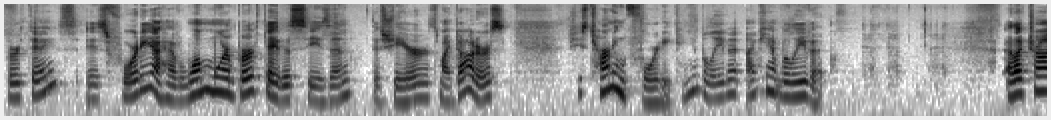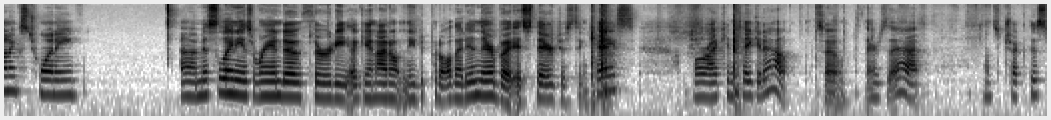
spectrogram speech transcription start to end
Birthdays is 40. I have one more birthday this season, this year. It's my daughter's. She's turning 40. Can you believe it? I can't believe it. Electronics, 20. Uh, miscellaneous rando 30. Again, I don't need to put all that in there, but it's there just in case. Or I can take it out. So there's that. Let's check this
